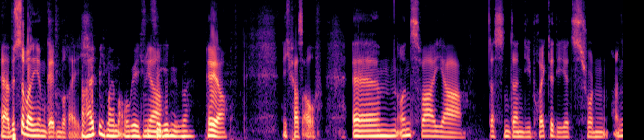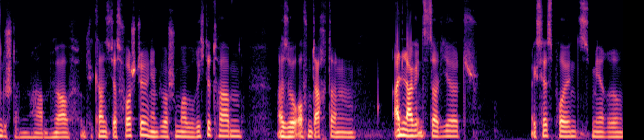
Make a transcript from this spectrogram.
Ja, bist aber hier im gelben Bereich. behalt mich mal im Auge. Ich sitze Ja. dir gegenüber. Ja, ja. Ich pass auf. Ähm, und zwar, ja, das sind dann die Projekte, die jetzt schon angestanden haben. Ja, und wie kann man sich das vorstellen? Ja, wie wir schon mal berichtet haben. Also auf dem Dach dann Anlage installiert, Access Points, mehrere,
